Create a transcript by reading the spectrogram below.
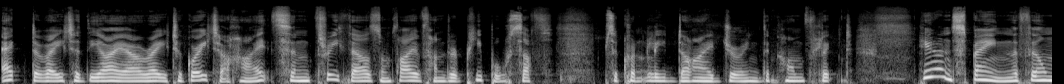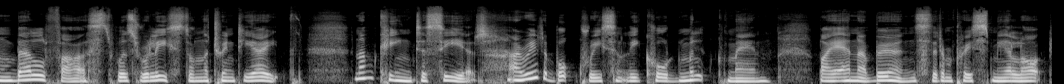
activated the IRA to greater heights, and 3,500 people subsequently died during the conflict. Here in Spain, the film Belfast was released on the 28th, and I'm keen to see it. I read a book recently called Milkman by Anna Burns that impressed me a lot,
